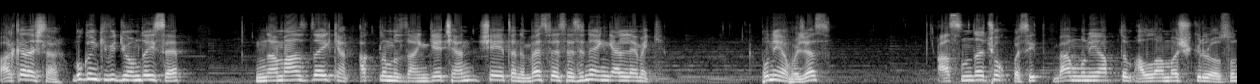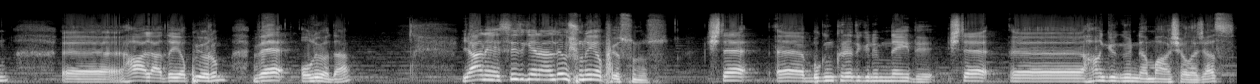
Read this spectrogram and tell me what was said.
Arkadaşlar bugünkü videomda ise namazdayken aklımızdan geçen şeytanın vesvesesini engellemek. Bunu yapacağız. Aslında çok basit. Ben bunu yaptım. Allah'ıma şükür olsun. Ee, hala da yapıyorum ve oluyor da. Yani siz genelde şunu yapıyorsunuz. İşte e, bugün kredi günüm neydi? İşte e, hangi günde maaş alacağız?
